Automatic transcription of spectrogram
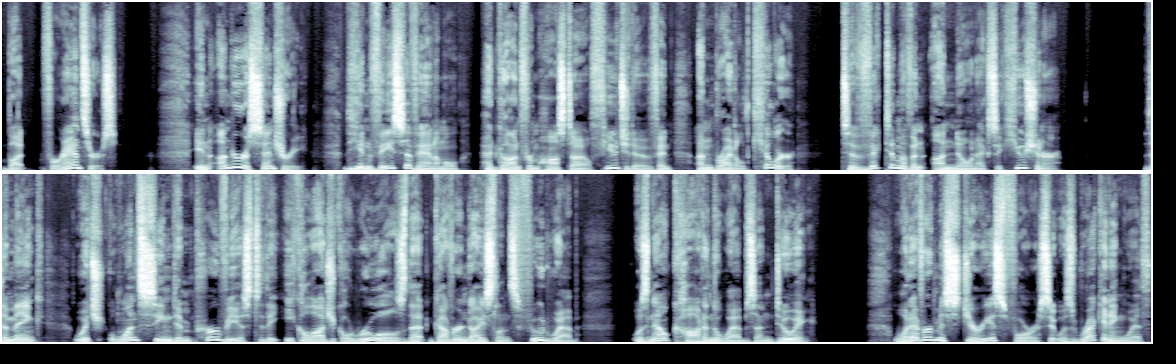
but for answers. In under a century, the invasive animal had gone from hostile fugitive and unbridled killer to victim of an unknown executioner. The mink, which once seemed impervious to the ecological rules that governed Iceland's food web, was now caught in the web's undoing. Whatever mysterious force it was reckoning with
